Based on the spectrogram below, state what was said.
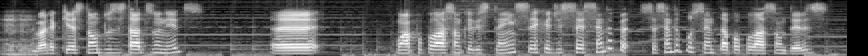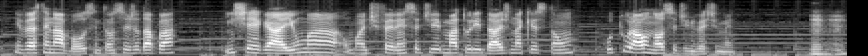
Uhum. Agora, a questão dos Estados Unidos, é, com a população que eles têm, cerca de 60%, 60 da população deles investem na bolsa. Então, você já dá para enxergar aí uma, uma diferença de maturidade na questão cultural nossa de investimento. Uhum.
